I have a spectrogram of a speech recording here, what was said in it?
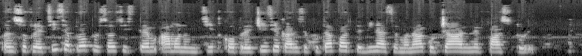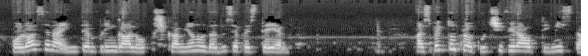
Însuflețise propriul său sistem amănunțit cu o precizie care se putea foarte bine asemăna cu cea a nefastului. O luase înainte în plin galop și camionul dăduse peste el. Aspectul plăcut și firea optimistă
